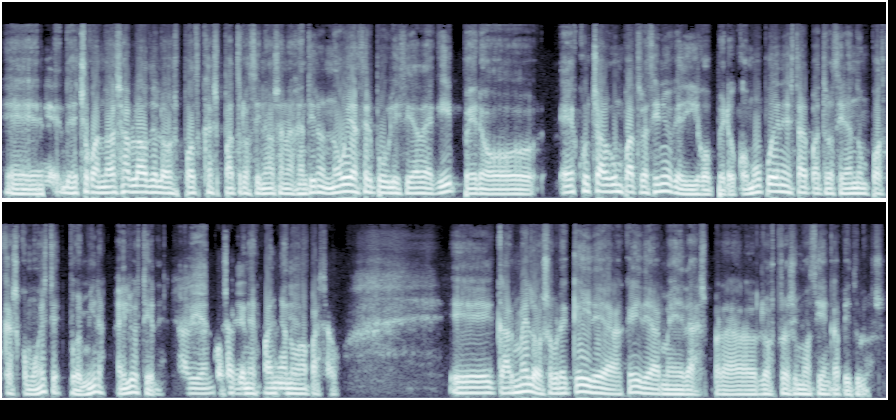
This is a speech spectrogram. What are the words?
Eh, de hecho, cuando has hablado de los podcasts patrocinados en argentino, no voy a hacer publicidad de aquí, pero he escuchado algún patrocinio que digo, pero ¿cómo pueden estar patrocinando un podcast como este? Pues mira, ahí los tienes, Está bien. cosa que en bien, España no ha pasado. Eh, Carmelo, ¿sobre qué idea, qué idea me das para los próximos 100 capítulos?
